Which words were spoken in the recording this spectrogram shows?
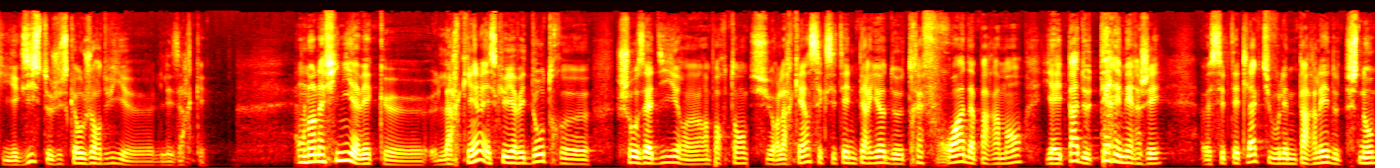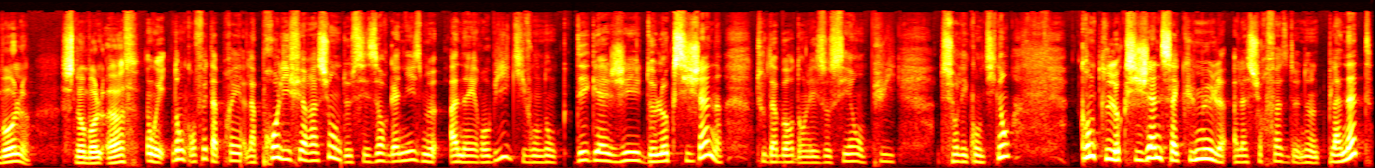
qui existent jusqu'à aujourd'hui, euh, les archées. On en a fini avec euh, l'archéen. Est-ce qu'il y avait d'autres euh, choses à dire importantes sur l'archéen? C'est que c'était une période très froide apparemment. Il n'y avait pas de terre émergée. C'est peut-être là que tu voulais me parler de Snowball Snowball Earth Oui, donc en fait, après la prolifération de ces organismes anaérobies qui vont donc dégager de l'oxygène, tout d'abord dans les océans, puis sur les continents, quand l'oxygène s'accumule à la surface de notre planète,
